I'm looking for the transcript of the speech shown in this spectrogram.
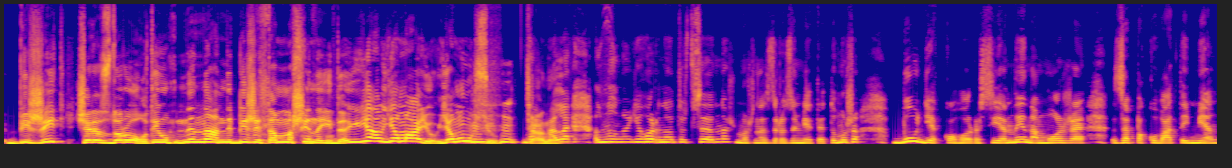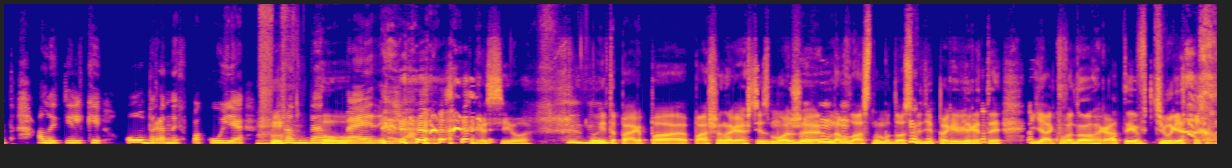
біжить через дорогу. Ти йому не на, не біжи, там машина їде. Я, я маю, я мусю. Да, але але, ну, ну Єгор, ну тут все одно ж можна зрозуміти, тому що будь-якого росіянина може запакувати мент, але тільки обраних пакує жандармерія. Красиво. Ну і тепер Па- Паша нарешті зможе на власному досвіді перевірити, як воно грати в тюрях.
